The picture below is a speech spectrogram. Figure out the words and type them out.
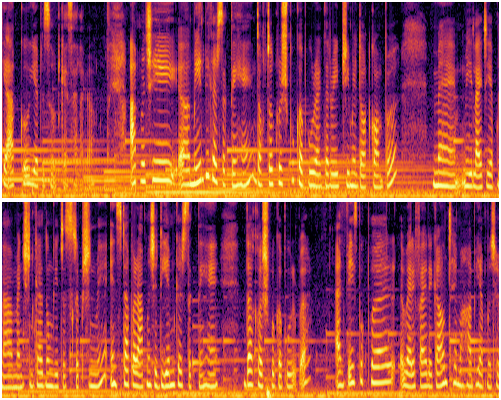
कि आपको ये एपिसोड कैसा लगा। आप मुझे मेल भी कर सकते हैं doctor Khushboo Kapoor at the rate gmail dot com पर। मैं मेल आईटी अपना मेंशन कर दूँगी डिस्क्रिप्शन में। इंस्टा पर आप मुझे डीएम कर सकते हैं द खुशबू कपूर पर। एंड फेसबुक पर वेरीफाइड अकाउंट है, वहाँ भी आप मुझे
